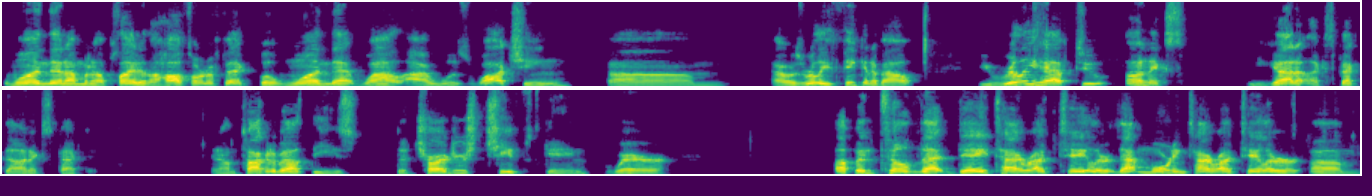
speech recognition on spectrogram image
one that I'm going to apply to the Hawthorne effect, but one that while I was watching, um, I was really thinking about. You really have to unex. You got to expect the unexpected and I'm talking about these the Chargers Chiefs game where up until that day, Tyrod Taylor, that morning, Tyrod Taylor um,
